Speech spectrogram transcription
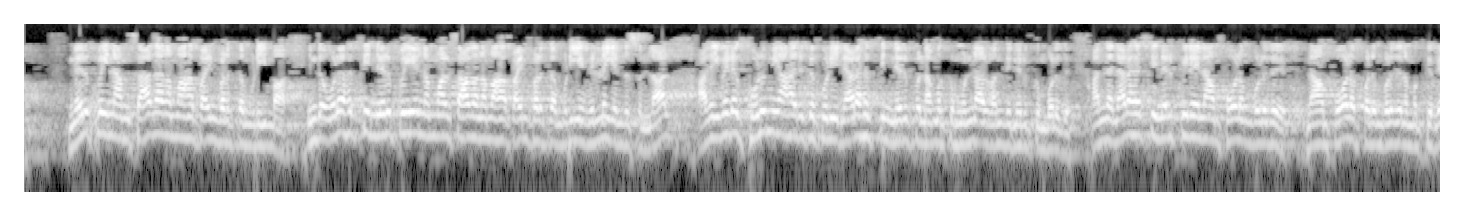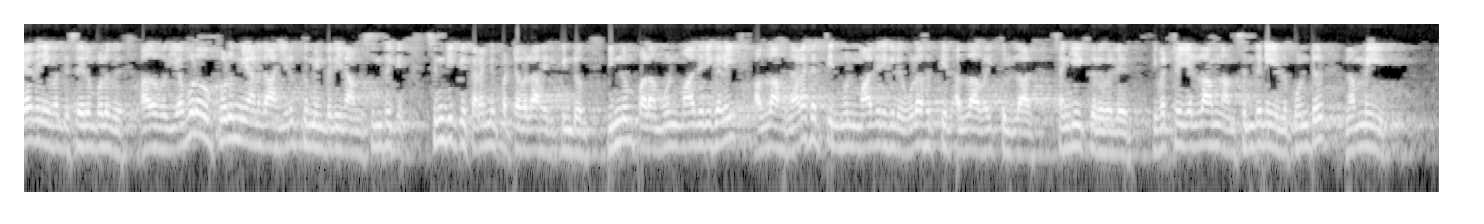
நெருப்பை நாம் சாதாரணமாக பயன்படுத்த முடியுமா? இந்த உலகத்தின் நெருப்பையே நம்மால் சாதாரணமாக பயன்படுத்த முடியவில்லை என்று சொன்னால் அதைவிட கொடுமையாக இருக்கக்கூடிய நரகத்தின் நெருப்பு நமக்கு முன்னால் வந்து நிற்கும் பொழுது அந்த நரகத்தின் நெருப்பிலே நாம் போடும் பொழுது நாம் போலப்படும் பொழுது நமக்கு வேதனை வந்து சேரும் பொழுது அது எவ்வளவு கொடுமையானதாக இருக்கும் என்பதை நாம் சிந்திக்க சிந்திக்க கடமைப்பட்டவர்களாக இருக்கின்றோம். இன்னும் பல முன் மாதிரிகளை அல்லாஹ் நரகத்தின் முன் மாதிரிகளை உலகத்தில் அல்லாஹ் வைத்துள்ளார் சங்கீக்குறவர்களே இவற்றையெல்லாம் நாம் சிந்தனையில் கொண்டு நம்மை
